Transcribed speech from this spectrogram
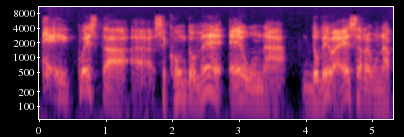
E questa, eh, secondo me, è una, doveva essere una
